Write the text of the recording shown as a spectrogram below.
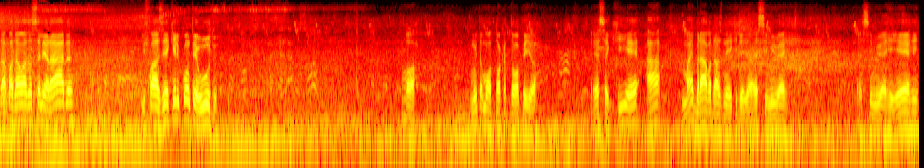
Dá pra dar umas aceleradas e fazer aquele conteúdo. Ó, muita motoca top aí, ó. Essa aqui é a mais brava das Naked aí, ó. S1000R. S1000RR.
